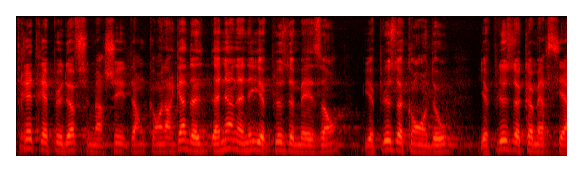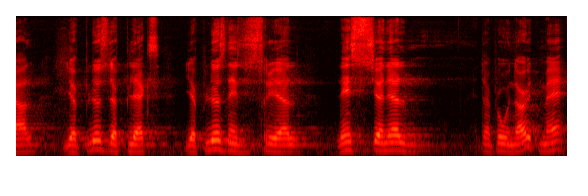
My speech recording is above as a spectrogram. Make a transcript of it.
très, très peu d'offres sur le marché. Donc, on regarde d'année en année, il y a plus de maisons, il y a plus de condos, il y a plus de commercial, il y a plus de plex, il y a plus d'industriels. L'institutionnel est un peu au neutre, mais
